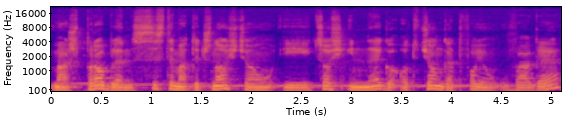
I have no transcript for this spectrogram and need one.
masz problem z systematycznością i coś innego odciąga Twoją uwagę,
